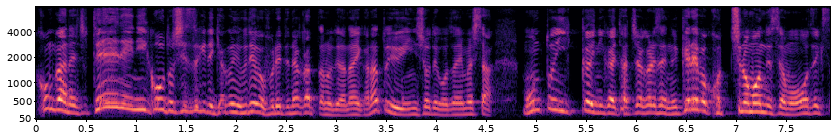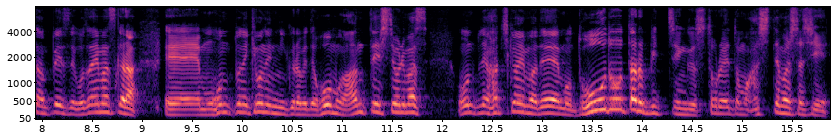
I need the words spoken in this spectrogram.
今回はね丁寧に行こうとしすぎて逆に腕が触れてなかったのではないかなという印象でございました。本当に1回2回立ち上がりさえ抜ければこっちのもんですよ。もう大関さんペースでございますから、えー、もう本当に去年に比べてフォームが安定しております。本当に8回までもう堂々たるピッチングストレートも走ってましたし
